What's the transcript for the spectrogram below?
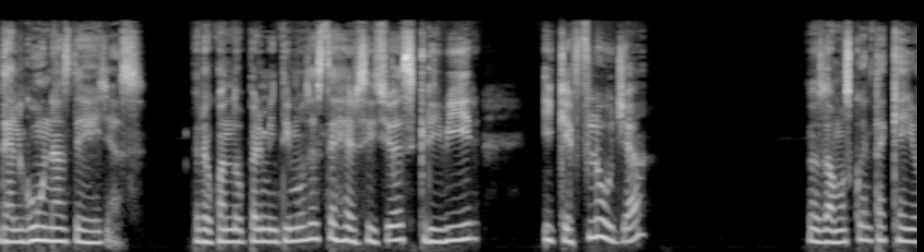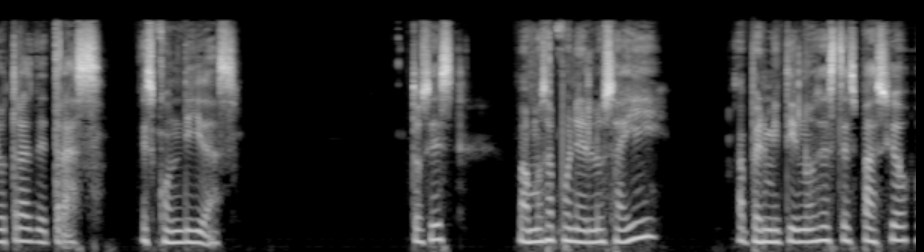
de algunas de ellas, pero cuando permitimos este ejercicio de escribir y que fluya, nos damos cuenta que hay otras detrás, escondidas. Entonces, vamos a ponerlos ahí, a permitirnos este espacio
